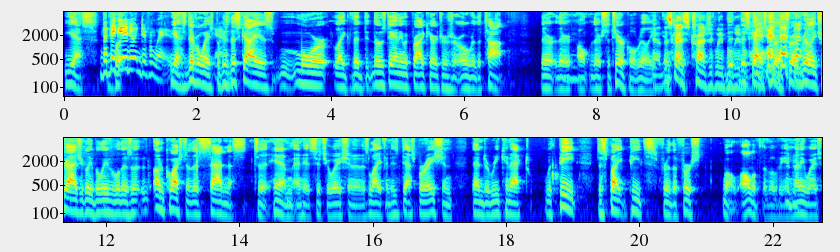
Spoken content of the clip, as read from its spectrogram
yes. But they get into it in different ways. Yes, different ways, because this guy is more like the, those Danny McBride characters are over the top. They're, they're, um, they're satirical, really. Yeah, this guy's tragically believable. This guy's tra- tra- really tragically believable. There's an unquestioned there's sadness to him and his situation and his life and his desperation then to reconnect with Pete, despite Pete's for the first well all of the movie in many ways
